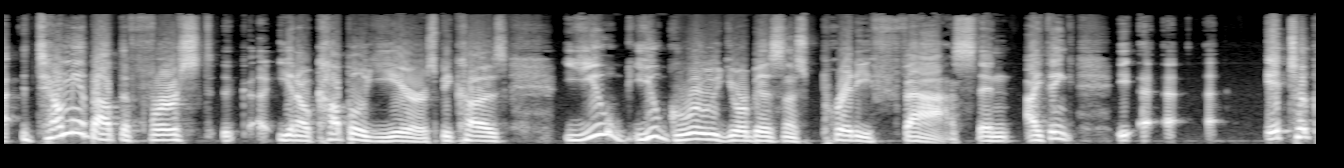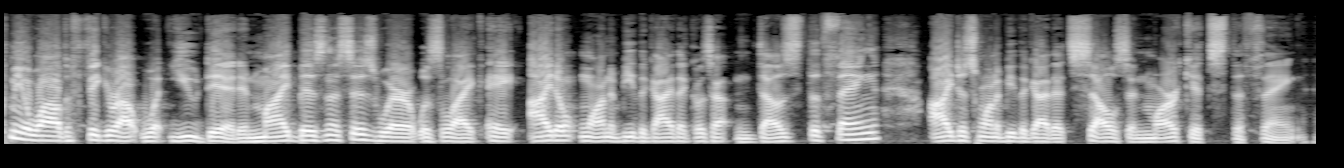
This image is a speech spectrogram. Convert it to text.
uh, tell me about the first, uh, you know, couple years because you you grew your business pretty fast, and I think it took me a while to figure out what you did in my businesses where it was like, hey, I don't want to be the guy that goes out and does the thing. I just want to be the guy that sells and markets the thing.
